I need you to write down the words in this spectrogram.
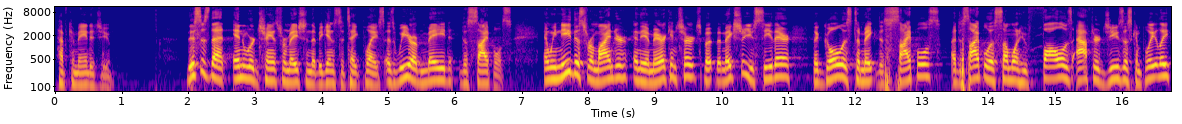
have commanded you. This is that inward transformation that begins to take place as we are made disciples. And we need this reminder in the American church, but, but make sure you see there the goal is to make disciples. A disciple is someone who follows after Jesus completely.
